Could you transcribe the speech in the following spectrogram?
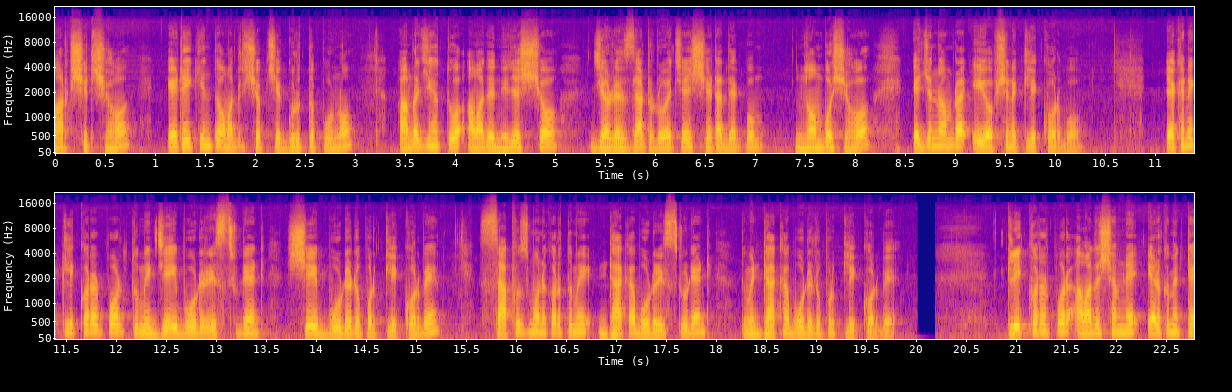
মার্কশিট সহ। এটাই কিন্তু আমাদের সবচেয়ে গুরুত্বপূর্ণ। আমরা যেহেতু আমাদের নিজস্ব যে রেজাল্ট রয়েছে, সেটা দেখব নম্বর সহ। এর জন্য আমরা এই অপশানে ক্লিক করব। এখানে ক্লিক করার পর তুমি যেই বোর্ডের স্টুডেন্ট সেই বোর্ডের উপর ক্লিক করবে। সাপোজ মনে করো তুমি ঢাকা বোর্ডের স্টুডেন্ট তুমি ঢাকা বোর্ডের উপর ক্লিক করবে। ক্লিক করার পর আমাদের সামনে এরকম একটা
